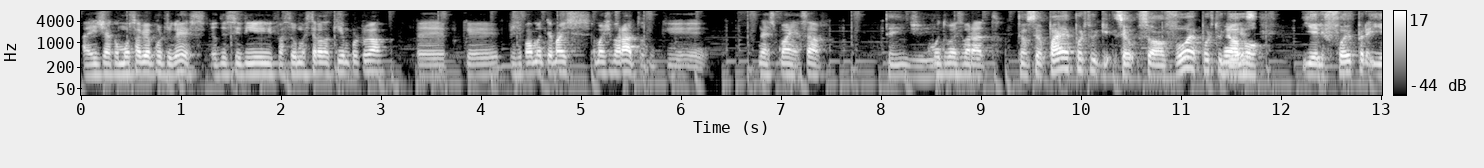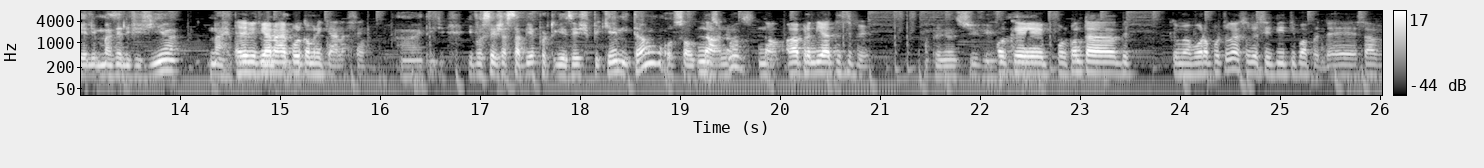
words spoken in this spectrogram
Aí já como eu sabia português, eu decidi fazer o mestrado aqui em Portugal. É, porque principalmente é mais, é mais barato do que na Espanha, sabe? Entendi. Muito mais barato. Então seu pai é português, seu, seu avô é português. Meu avô. E ele foi para, e ele, mas ele vivia na República Ele vivia na República Dominicana, sim. Ah, entendi. E você já sabia português desde pequeno, então? Ou só algumas não, coisas? Não, não. Eu aprendi antes de de vir. Porque por conta de que meu avô era português, eu decidi, tipo, aprender, sabe?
